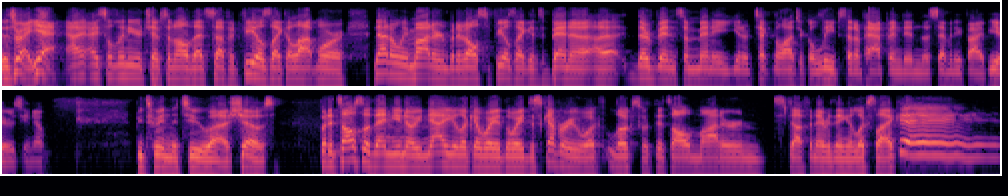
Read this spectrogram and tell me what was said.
That's right. Yeah, I, isolinear chips and all that stuff. It feels like a lot more, not only modern, but it also feels like it's been a. a there've been so many, you know, technological leaps that have happened in the 75 years, you know, between the two uh, shows. But it's also then, you know, now you look at way the way Discovery look, looks with its all modern stuff and everything. It looks like, eh.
